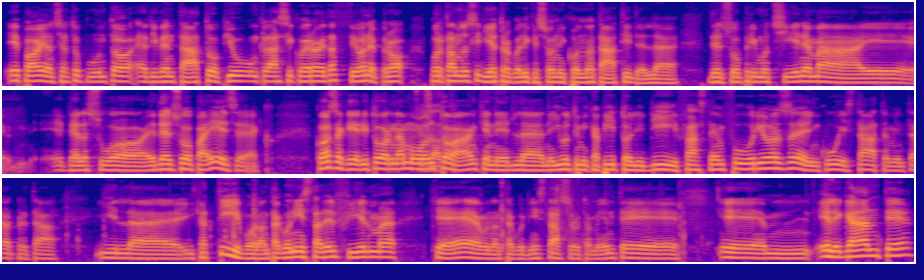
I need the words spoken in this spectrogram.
e poi a un certo punto è diventato più un classico eroe d'azione però portandosi dietro quelli che sono i connotati del, del suo primo cinema e, e, del suo, e, del suo, paese ecco cosa che ritorna molto esatto. anche nel, negli ultimi capitoli di Fast and Furious in cui Statham interpreta il, eh, il cattivo, l'antagonista del film, che è un antagonista assolutamente eh, elegante,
